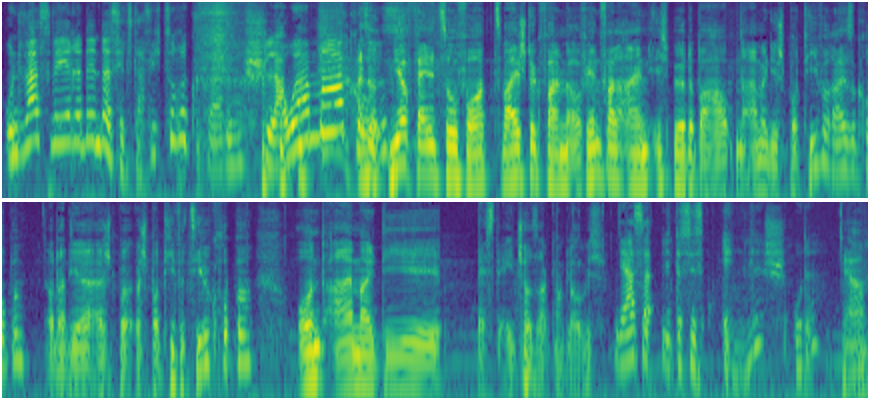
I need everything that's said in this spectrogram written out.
Und was wäre denn das? Jetzt darf ich zurückfragen. Schlauer Markus. Also mir fällt sofort, zwei Stück fallen mir auf jeden Fall ein. Ich würde behaupten, einmal die sportive Reisegruppe oder die äh, äh, sportive Zielgruppe und einmal die Best Ager, sagt man, glaube ich. ja, das ist Englisch, oder? Ja,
